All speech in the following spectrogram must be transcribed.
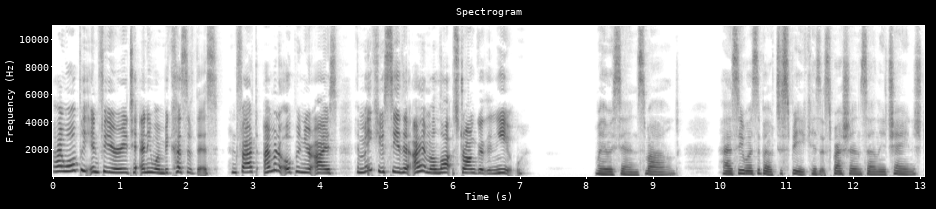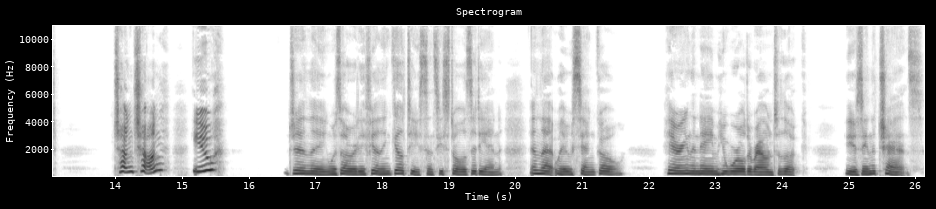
I won't be inferior to anyone because of this. In fact, I'm going to open your eyes and make you see that I am a lot stronger than you. Wei Wuxian smiled. As he was about to speak, his expression suddenly changed. Jiang Cheng, you? Jin Ling was already feeling guilty since he stole Zidian and let Wei Wuxian go. Hearing the name, he whirled around to look. Using the chance,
